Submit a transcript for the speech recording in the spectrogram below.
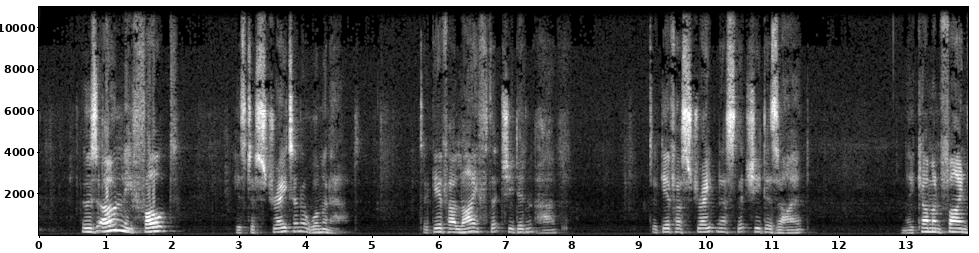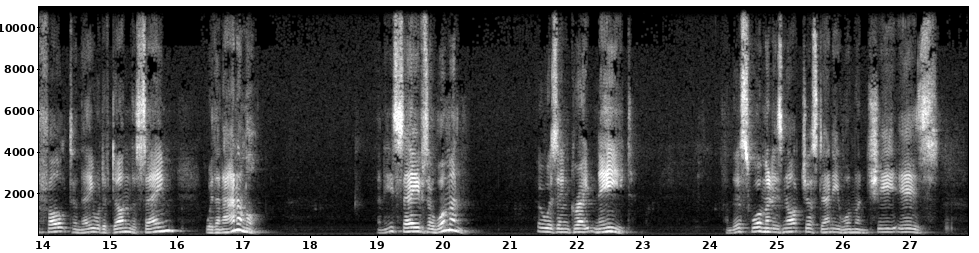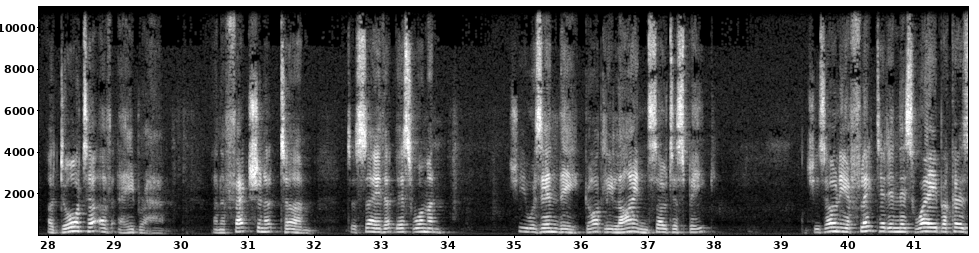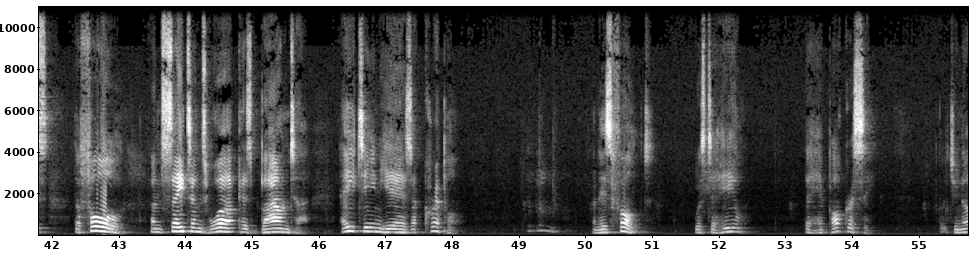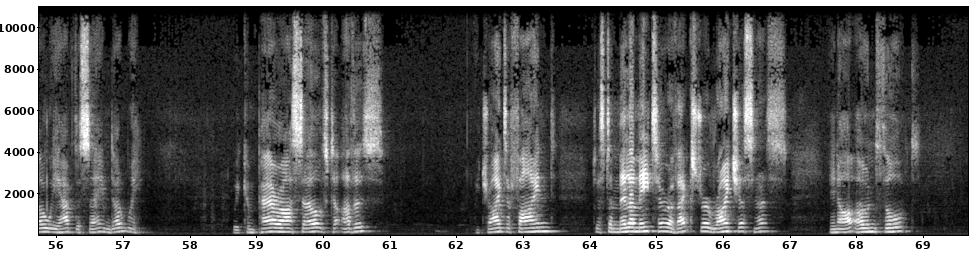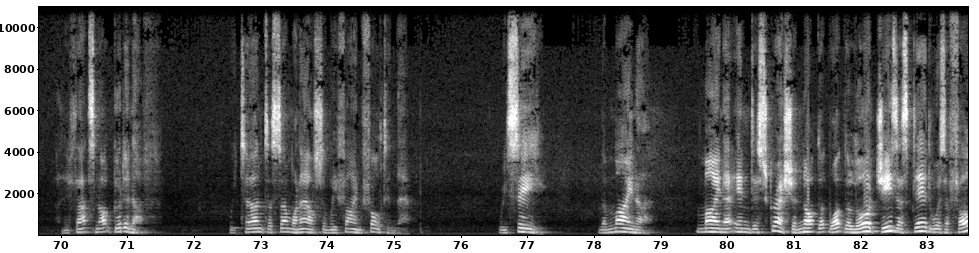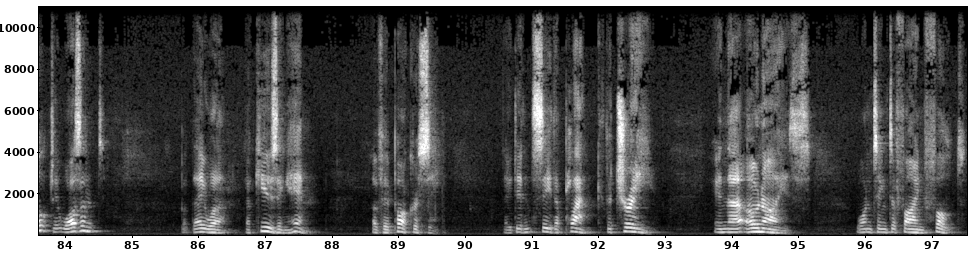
whose only fault is to straighten a woman out, to give her life that she didn't have, to give her straightness that she desired. And they come and find fault, and they would have done the same with an animal. And he saves a woman who was in great need. And this woman is not just any woman, she is a daughter of Abraham, an affectionate term to say that this woman, she was in the godly line, so to speak. She's only afflicted in this way because the fall and Satan's work has bound her. 18 years a cripple. And his fault was to heal the hypocrisy. But you know, we have the same, don't we? We compare ourselves to others. We try to find just a millimeter of extra righteousness in our own thought. And if that's not good enough, we turn to someone else and we find fault in them. We see the minor, minor indiscretion. Not that what the Lord Jesus did was a fault, it wasn't. But they were accusing him of hypocrisy. They didn't see the plank, the tree, in their own eyes, wanting to find fault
